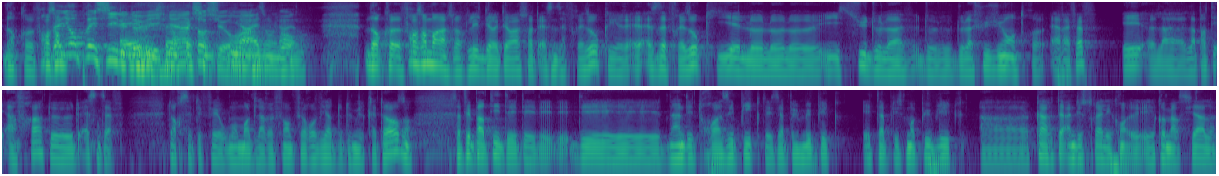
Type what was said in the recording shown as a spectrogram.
donc euh, François, Soyons précis, soyons hein, précis. attention. Il a hein. raison, il a Bon. raison. Donc euh, François Marage, donc, le directeur achat de SNCF Réseau, qui est SNCF Réseau, qui est le, le- le- issu de la, de, de la fusion entre RFF et euh, la, partie infra de, SNCF. Donc c'était fait au moment de la réforme ferroviaire de 2014. Ça fait partie d'un des trois épiques des établissements publics, à caractère industriel et commercial,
